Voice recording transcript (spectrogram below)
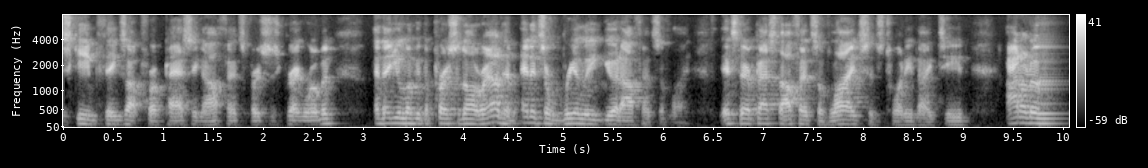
scheme things up for a passing offense versus Greg Roman. And then you look at the personnel around him, and it's a really good offensive line. It's their best offensive line since 2019. I don't know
